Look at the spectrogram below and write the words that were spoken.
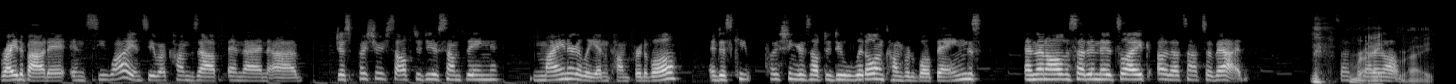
write about it and see why and see what comes up. And then uh, just push yourself to do something minorly uncomfortable and just keep pushing yourself to do little uncomfortable things. And then all of a sudden it's like oh that's not so bad. It's not so bad right at all. right.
